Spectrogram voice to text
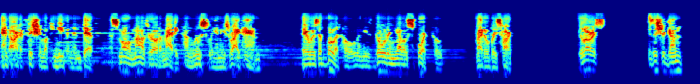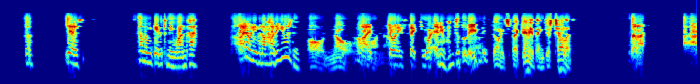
and artificial looking even in death. A small Mauser automatic hung loosely in his right hand. There was a bullet hole in his golden yellow sport coat, right over his heart. Dolores, is this your gun? Uh, yes. Someone gave it to me once. I, I don't even know how to use it. Oh, no. Oh, I on don't expect you or anyone to believe me. Don't expect anything. Just tell it. Well, I, I,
